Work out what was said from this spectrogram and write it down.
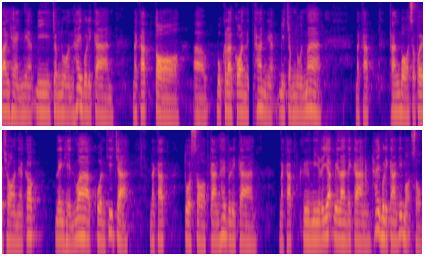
บางแห่งเนี่ยมีจำนวนให้บริการนะครับต่ออบุคลากรหนึ่งท่านเนี่ยมีจำนวนมากนะครับ ทางบอร์ดสปชเนี่ยก็เล็งเห็นว่าควรที่จะนะครับตรวจสอบการให้บริการนะครับ คือมีระยะเวลาในการให้บริการที่เหมาะสม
